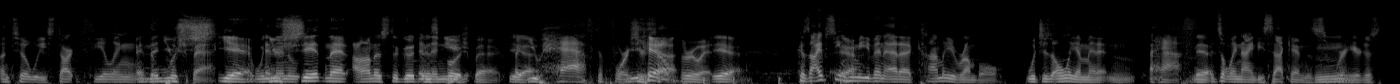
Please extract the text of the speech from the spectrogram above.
until we start feeling And the then you pushback. s- yeah, when And you then- sit in that honest to goodness you pushback. like, Yeah. you have to force yeah. yourself through it. Yeah. Because I've seen Yeah. him even at a comedy rumble, which is only a minute and a half. Yeah. It's only 90 seconds where Mhm. you're just,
